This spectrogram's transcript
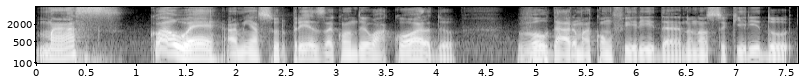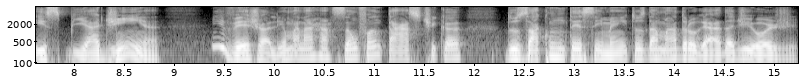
Mas qual é a minha surpresa quando eu acordo vou dar uma conferida no nosso querido Espiadinha e vejo ali uma narração fantástica dos acontecimentos da madrugada de hoje.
